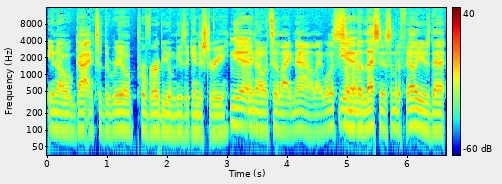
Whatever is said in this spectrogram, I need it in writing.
you know got into the real proverbial music industry Yeah. you know to like now? Like what's some of the lessons some of the failures that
